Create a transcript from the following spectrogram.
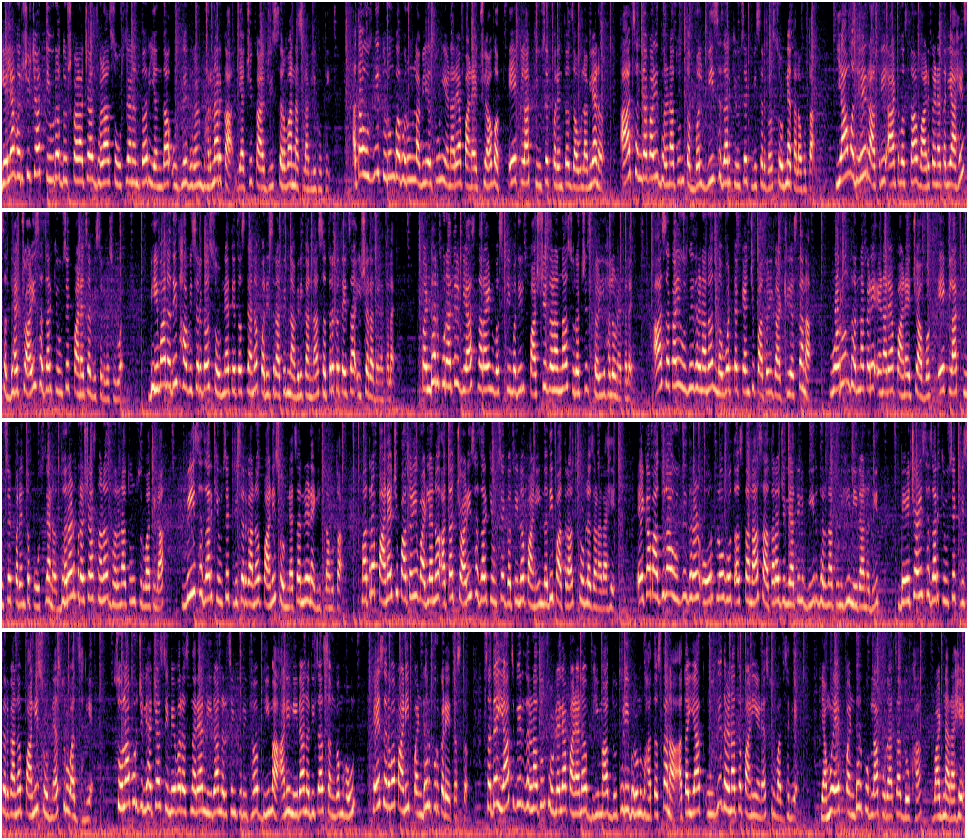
गेल्या वर्षीच्या तीव्र दुष्काळाच्या झळा सोसल्यानंतर यंदा उजनी धरण भरणार का याची काळजी सर्वांनाच लागली होती. आता उजनी तुडुंब भरून लागली असून येणाऱ्या पाण्याची आवक एक लाख क्युसेक पर्यंत जाऊ लागल्यानं आज संध्याकाळी धरणातून तब्बल वीस हजार क्युसेक विसर्ग सोडण्यात आला होता. यामध्ये रात्री आठ वाजता वाढ करण्यात आली आहे. सध्या चाळीस हजार क्युसेक पाण्याचा विसर्ग सुरू आहे. भीमा नदीत हा विसर्ग सोडण्यात येत असल्यानं परिसरातील नागरिकांना सतर्कतेचा इशारा देण्यात आला आहे पंढरपुरातील व्यास नारायण वस्तीमधील पाचशे जणांना सुरक्षित स्थळी हलवण्यात आलंय. आज सकाळी उजनी धरणानं नव्वद टक्क्यांची पातळी गाठली असताना वरून धरणाकडे येणाऱ्या पाण्याची आवक एक लाख क्युसेक पर्यंत पोहोचल्यानं धरण प्रशासनानं धरणातून सुरुवातीला वीस हजार क्युसेक विसर्गानं पाणी सोडण्याचा निर्णय घेतला होता. मात्र पाण्याची पातळी वाढल्यानं आता चाळीस हजार क्युसेक गतीनं पाणी नदीपात्रात सोडलं जाणार आहे. एका बाजूला उजनी धरण ओव्हरफ्लो होत असताना सातारा जिल्ह्यातील वीर धरणातूनही नीरा नदीत बेचाळीस हजार क्युसेक विसर्गानं पाणी सोडण्यास सुरुवात झाली आहे. सोलापूर जिल्ह्याच्या सीमेवर असणाऱ्या नीरा नरसिंगपूर इथं भीमा आणि नीरा नदीचा संगम होऊन हे सर्व पाणी पंढरपूरकडे येत असतं. सध्या याच वीर धरणातून सोडलेल्या पाण्यानं भीमा दुथडी भरून वाहत असताना आता यात उजनी धरणाचं पाणी येण्यास सुरुवात झाली आहे. यामुळे पंढरपूरला पुराचा धोका वाढणार आहे.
